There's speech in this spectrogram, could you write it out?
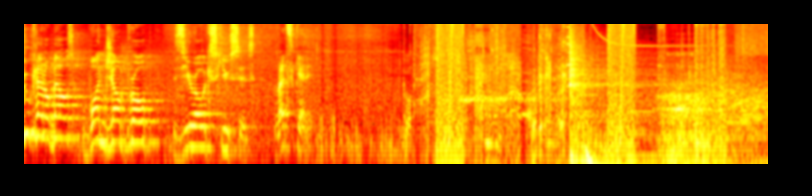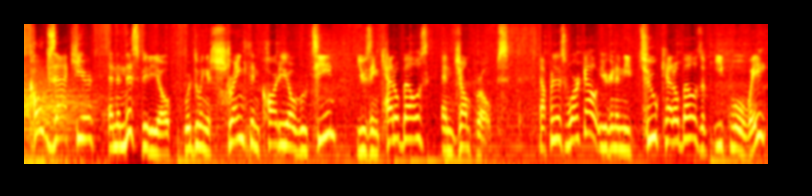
Two kettlebells, one jump rope, zero excuses. Let's get it. Cool. Coach Zach here, and in this video, we're doing a strength and cardio routine using kettlebells and jump ropes. Now for this workout, you're gonna need two kettlebells of equal weight.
